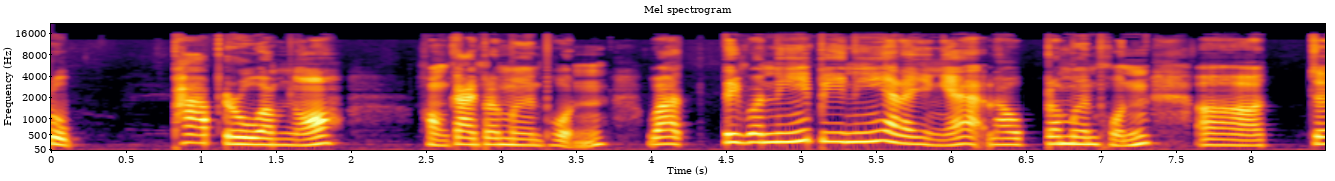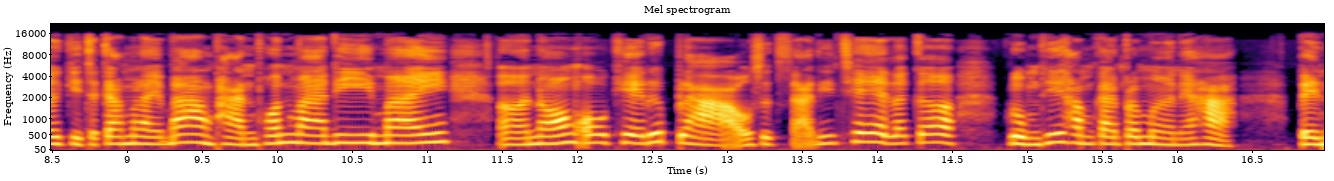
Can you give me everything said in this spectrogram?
รุปภาพรวมเนาะของการประเมินผลว่า ในวันนี้ปีนี้อะไรอย่างเงี้ย เราประเมินผลเอ่อเจอกิจกรรมอะไรบ้าง ผ่านพ้นมาดีไหมเอ่อน้องโอเคหรือเปล่า ศึกษานิเทศ แล้วก็กลุ่มที่ทำการประเมินเนี่ยค่ะ เป็น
